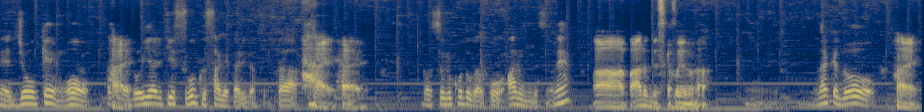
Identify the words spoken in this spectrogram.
ね、条件を、例えばはいロイヤリティすごく下げたりだとか、はいはい。することがこうあるんですよね。ああ、やっぱあるんですかそういうのが？うんだけど、はい。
